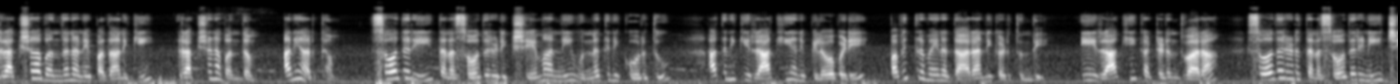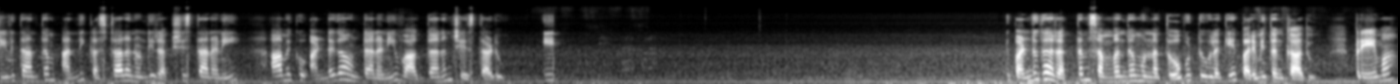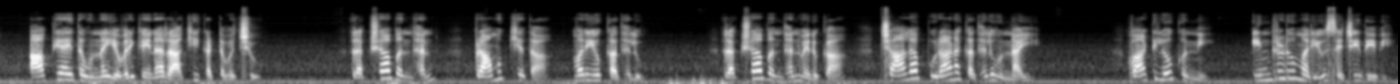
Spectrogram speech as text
రక్షాబంధన్ అనే పదానికి రక్షణ బంధం అని అర్థం. సోదరి తన సోదరుడి క్షేమాన్ని ఉన్నతిని కోరుతూ అతనికి రాఖీ అని పిలువబడే పవిత్రమైన దారాన్ని కడుతుంది. ఈ రాఖీ కట్టడం ద్వారా సోదరుడు తన సోదరిని జీవితాంతం అన్ని కష్టాల నుండి రక్షిస్తానని ఆమెకు అండగా ఉంటానని వాగ్దానం చేస్తాడు. ఈ పండుగ రక్తం సంబంధం ఉన్న తోబుట్టువులకే పరిమితం కాదు. ప్రేమ ఆప్యాయత ఉన్న ఎవరికైనా రాఖీ కట్టవచ్చు. రక్షాబంధన్ ప్రాముఖ్యత మరియు కథలు. రక్షాబంధన్ వెనుక చాలా పురాణ కథలు ఉన్నాయి. వాటిలో కొన్ని ఇంద్రుడు మరియు శచీదేవి.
